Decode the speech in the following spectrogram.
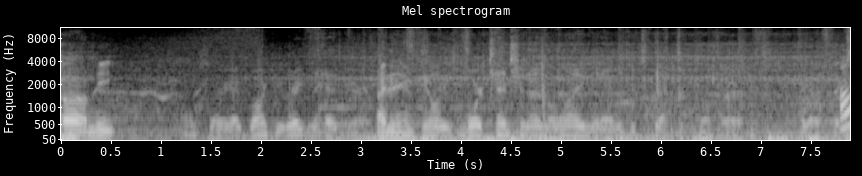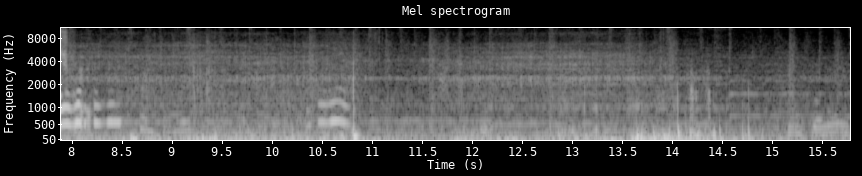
Oh, neat. I'm sorry, I bonked you right in the head there. I didn't even feel it. There's more tension on the line than I was expecting. That's all right. I got a thick Oh, skull. look at this one. Who's the link?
